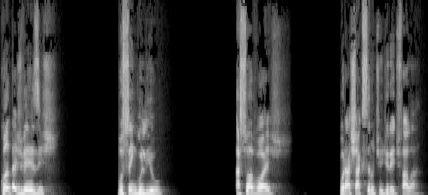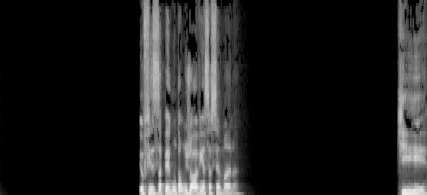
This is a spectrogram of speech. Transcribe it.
Quantas vezes você engoliu a sua voz por achar que você não tinha o direito de falar? Eu fiz essa pergunta a um jovem essa semana. Que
